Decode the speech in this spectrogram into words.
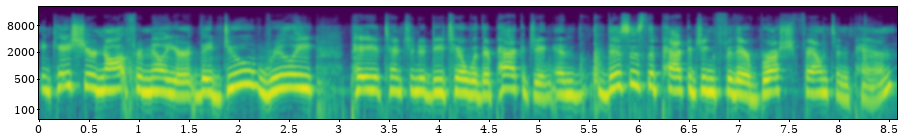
in case you're not familiar, they do really pay attention to detail with their packaging. And this is the packaging for their brush fountain pen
